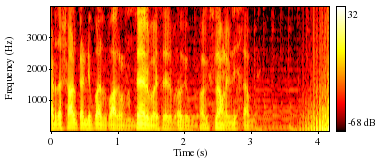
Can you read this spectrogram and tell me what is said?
அடுத்த ஷால் கண்டிப்பா அது பார்க்கலாம் சரி பாய் சரி பாய். ஓகே அஸ்ஸலாமு அலைக்கும். இஸ்லாம் பாய்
